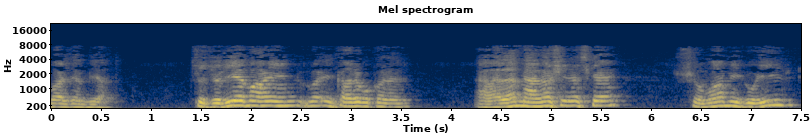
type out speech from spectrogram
بایدن بیاد. چجوری ما این, این کارو بکنه؟ اولا معناش این است که شما می‌گویید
